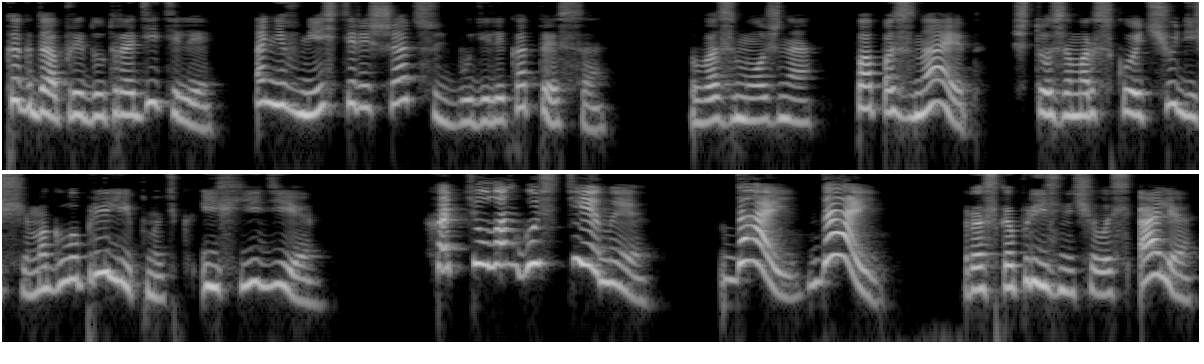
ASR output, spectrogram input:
Когда придут родители, они вместе решат судьбу деликатеса. Возможно, папа знает, что за морское чудище могло прилипнуть к их еде. Хочу лангустины! Дай, дай!» Раскопризничалась Аля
